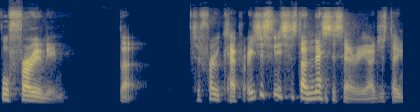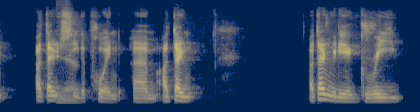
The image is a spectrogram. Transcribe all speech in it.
we'll throw him in, but to throw Kepa, it's just it's just unnecessary. I just don't I don't Yeah. see the point. Um, I don't I don't really agree.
